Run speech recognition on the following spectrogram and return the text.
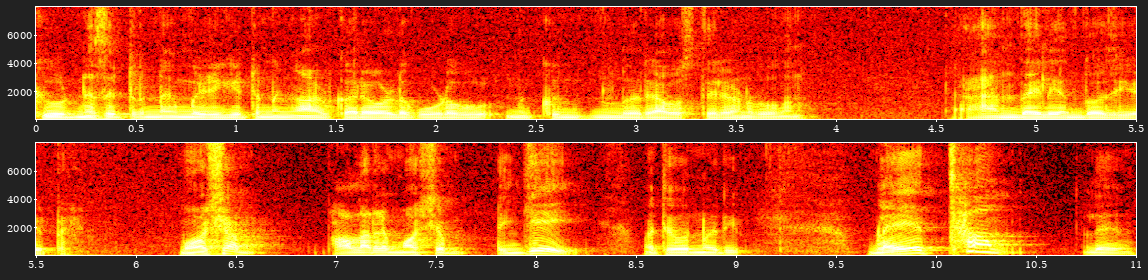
ക്യൂട്ട്നെസ് ഇട്ടിട്ടുണ്ടെങ്കിൽ മെഴുകിയിട്ടുണ്ടെങ്കിൽ ആൾക്കാർ അവളുടെ കൂടെ നിൽക്കുന്ന ഒരു അവസ്ഥയിലാണ് തോന്നുന്നത്. എന്തായാലും എന്തോ ചെയ്യട്ടെ. മോശം. വളരെ മോശം. അയ്യേ മറ്റേ പറഞ്ഞൊരു മ്ലേച്ഛം. അല്ലേ?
